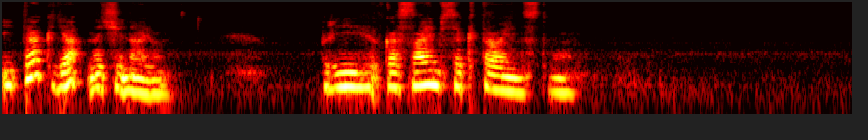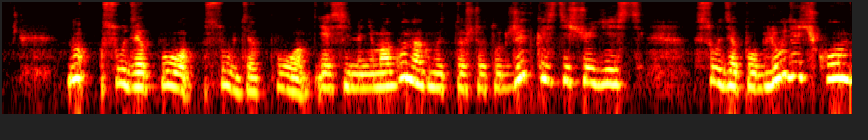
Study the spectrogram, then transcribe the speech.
Итак, я начинаю. Прикасаемся к таинству. Ну, судя по, судя по, я сильно не могу нагнуть то, что тут жидкость еще есть. Судя по блюдечку,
